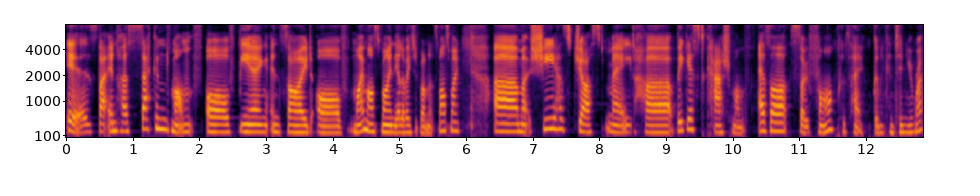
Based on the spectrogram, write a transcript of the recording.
is that in her second month of being inside of my mastermind, the Elevated Abundance Mastermind, um, she has just made her biggest cash month ever so far. Because hey, going to continue, right?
